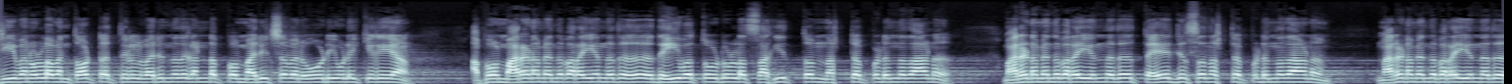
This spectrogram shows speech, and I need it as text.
ജീവനുള്ളവൻ തോട്ടത്തിൽ വരുന്നത് കണ്ടപ്പോൾ മരിച്ചവൻ ഓടി ഒളിക്കുകയാണ്. അപ്പോൾ മരണമെന്ന് പറയുന്നത് ദൈവത്തോടുള്ള സഹിത്വം നഷ്ടപ്പെടുന്നതാണ്. മരണമെന്ന് പറയുന്നത് തേജസ് നഷ്ടപ്പെടുന്നതാണ്. മരണമെന്ന് പറയുന്നത്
